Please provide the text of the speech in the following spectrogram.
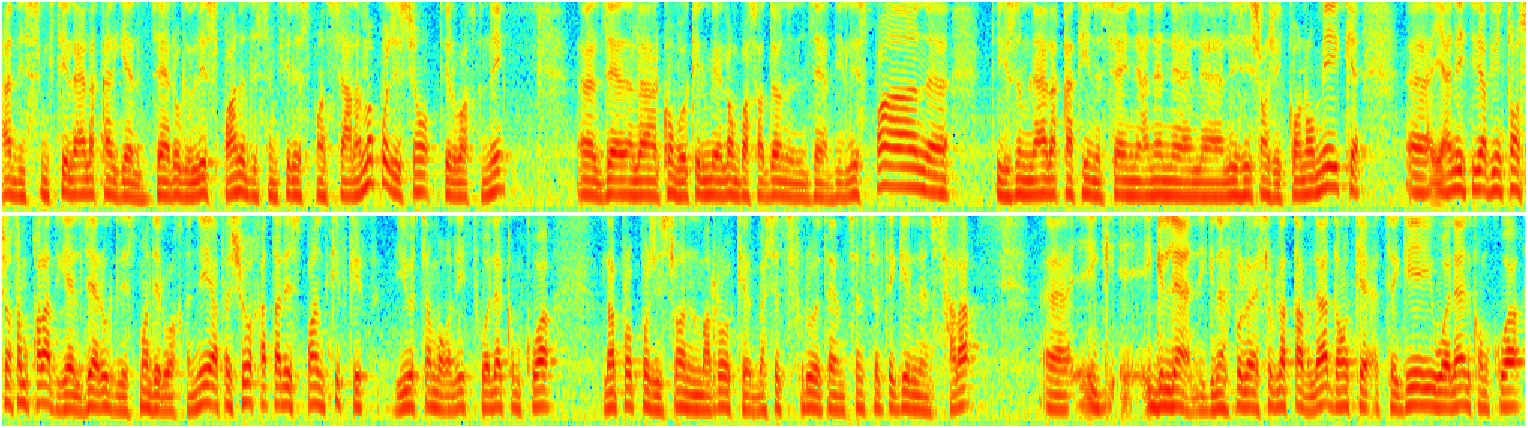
غادي سمكتي العلاقه ديال الجزائر الاسبان غادي سمكتي الاسبان على ما بوزيسيون ديال الوقت ني الجزائر كونفوكي لومباسادور الجزائر ديال الاسبان تيجزم العلاقات الساين عن لي زيشونج ايكونوميك يعني في اون تونسيون تم قرات ديال الجزائر ديال الاسبان ديال الوقت ني فشو خاطر الاسبان كيف كيف ديو تمغلي ولكم كوا لا بروبوزيسيون المروك باش تسفرو تمثل ديال الصحراء يقلان يقلان شوف لا طابله دونك تاكي ولان كوم كوا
